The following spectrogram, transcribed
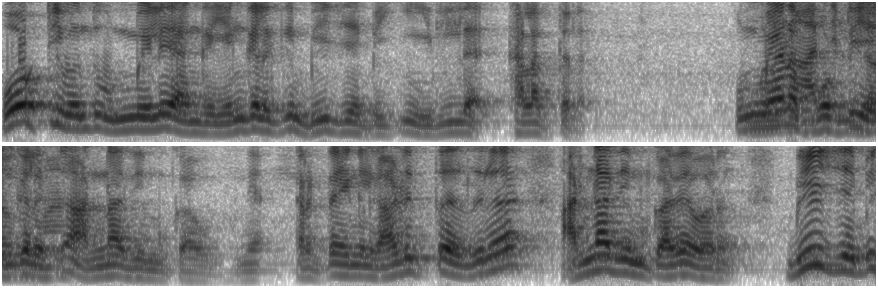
போட்டி வந்து உண்மையிலே அங்கே எங்களுக்கும் பிஜேபிக்கும் இல்லை களத்தில். உண்மையான போட்டி அதிமுக எங்களுக்கு அதிமுகவுக்கு கரெக்டாக எங்களுக்கு அடுத்ததில் அதிமுக தான் வரும். பிஜேபி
